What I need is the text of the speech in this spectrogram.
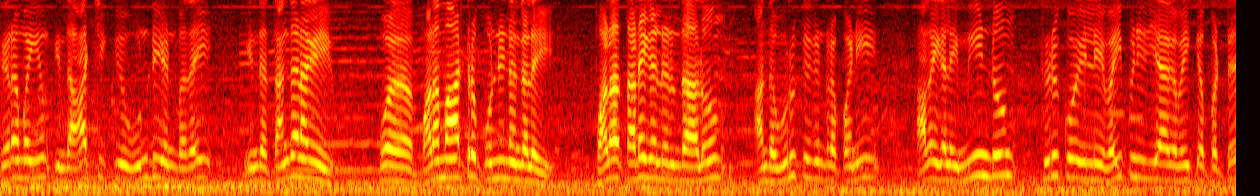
திறமையும் இந்த ஆட்சிக்கு உண்டு என்பதை இந்த தங்க நகை பொ- பலமாற்று பொன்னினங்களை பல தடைகள் இருந்தாலும் அந்த உருக்குகின்ற பணி அவைகளை மீண்டும் திருக்கோயிலே வைப்பு நிதியாக வைக்கப்பட்டு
